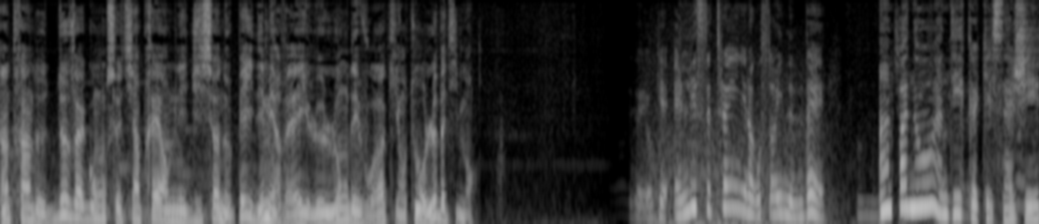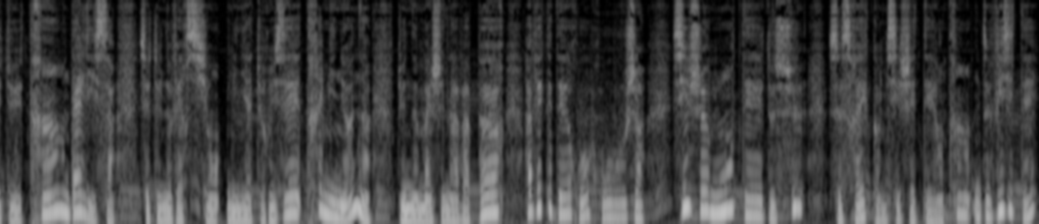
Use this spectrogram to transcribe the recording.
Un train de deux wagons se tient prêt à emmener Jison au pays des merveilles, le long des voies qui entourent le bâtiment. Un panneau indique qu'il s'agit du train d'Alice. C'est une version miniaturisée très mignonne d'une machine à vapeur avec des roues rouges. Si je montais dessus, ce serait comme si j'étais en train de visiter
